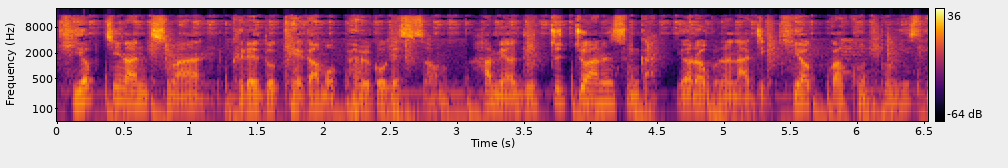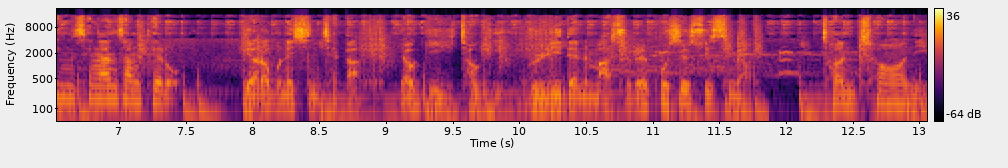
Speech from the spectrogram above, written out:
귀엽진 않지만 그래도 걔가 뭐 별거겠어 하며 누쭈쭈 하는 순간 여러분은 아직 기억과 고통이 생생한 상태로 여러분의 신체가 여기저기 분리되는 마술을 보실 수 있으며 천천히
